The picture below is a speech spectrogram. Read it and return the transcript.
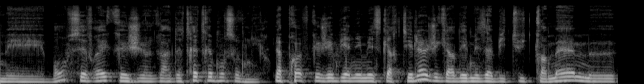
mais bon, c'est vrai que je garde de très très bons souvenirs. La preuve que j'ai bien aimé ce quartier-là, j'ai gardé mes habitudes quand même. Euh,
